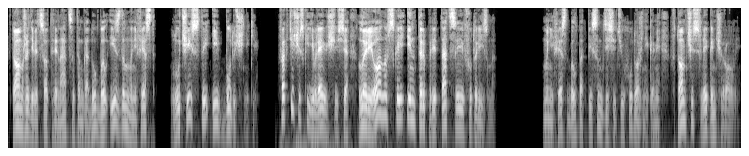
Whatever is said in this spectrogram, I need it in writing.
В том же 913 году был издан манифест «Лучисты и будущники», фактически являющийся ларионовской интерпретацией футуризма. Манифест был подписан десятью художниками, в том числе Гончаровой.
